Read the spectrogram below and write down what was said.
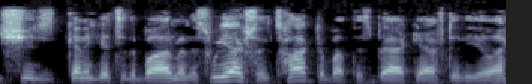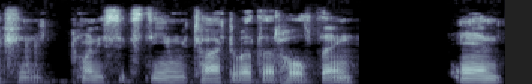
she's going to get to the bottom of this. We actually talked about this back after the election 2016. We talked about that whole thing. And,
